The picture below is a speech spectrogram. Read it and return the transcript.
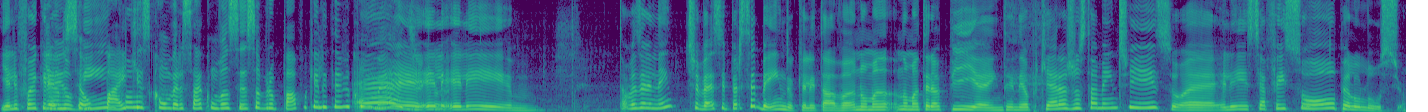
E ele foi criando e seu vínculo. pai quis conversar com você sobre o papo que ele teve com é, o médico. Ele, ele talvez ele nem tivesse percebendo que ele estava numa, numa terapia, entendeu? Porque era justamente isso. É, ele se afeiçoou pelo Lúcio.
